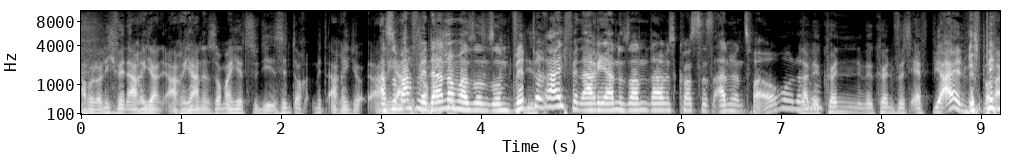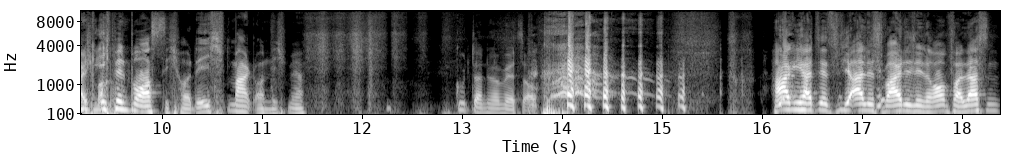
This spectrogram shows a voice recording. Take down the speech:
Aber doch nicht, wenn Ariane, Ariane Sommer hier zu die sind doch mit Ari Ariane Achso, machen wir Sommer da nochmal so, so einen VIP-Bereich? Wenn Ariane Sonne da ist, kostet das Anhören 2 Euro oder Na, wir können, wir können fürs FBI einen VIP-Bereich machen. ich bin borstig heute. Ich mag auch nicht mehr. Gut, dann hören wir jetzt auf. Hagi hat jetzt wie alles Weide den Raum verlassen.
